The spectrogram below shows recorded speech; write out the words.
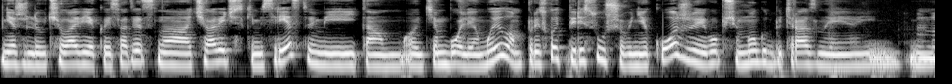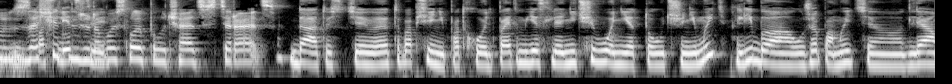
нежели у человека. И, соответственно, человеческими средствами и там э, тем более мылом происходит пересушивание кожи, и, в общем, могут быть разные ну, Защитный жировой слой, получается, стирается. Да, то есть э, это вообще не подходит. Поэтому, если ничего нет, то лучше не мыть, либо уже помыть для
